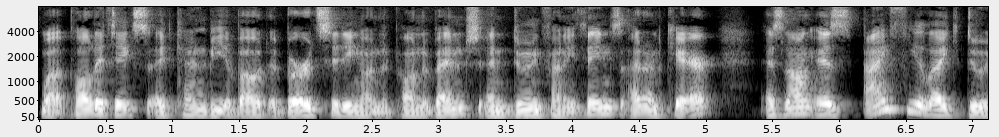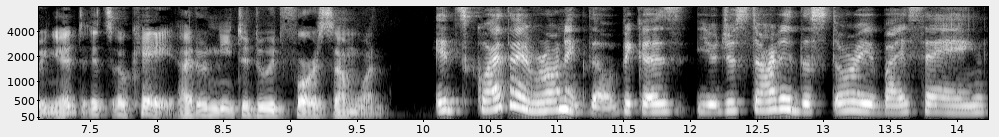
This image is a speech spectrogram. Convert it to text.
well, politics. It can be about a bird sitting on a, on a bench and doing funny things. I don't care. As long as I feel like doing it, it's okay. I don't need to do it for someone. It's quite ironic though, because you just started the story by saying,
